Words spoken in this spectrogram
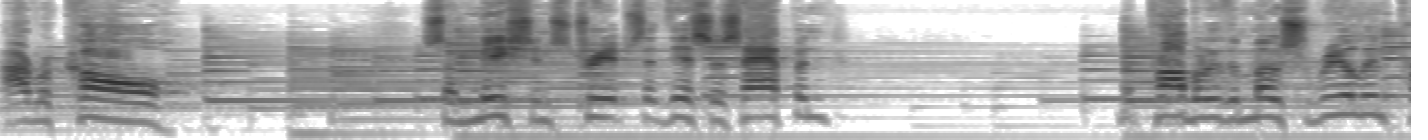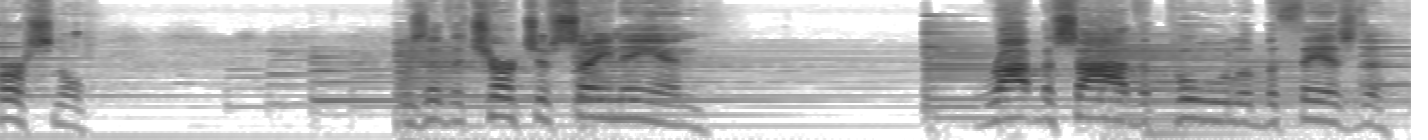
I recall some missions trips that this has happened, but probably the most real and personal was at the Church of St. Anne, right beside the pool of Bethesda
